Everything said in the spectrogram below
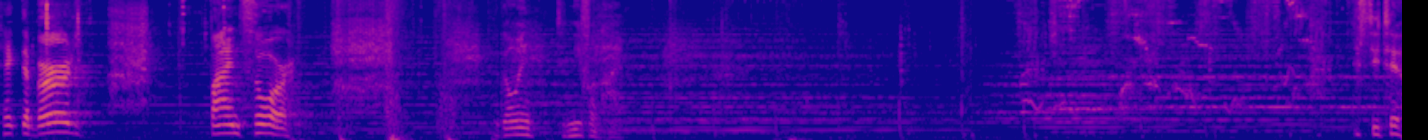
take the bird. Find Thor. We're going to Niflheim. Missed you too.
